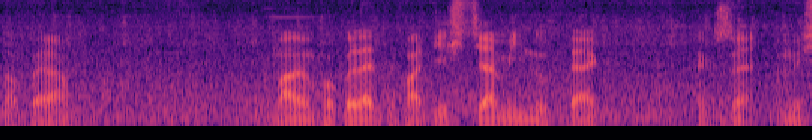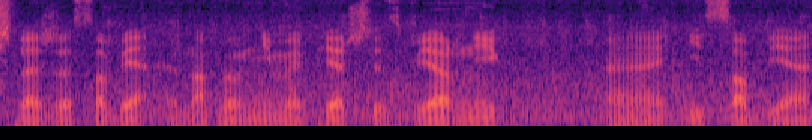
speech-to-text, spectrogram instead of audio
Dobra. Mamy w ogóle 20 minutek, także myślę, że sobie napełnimy pierwszy zbiornik e, i sobie e,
